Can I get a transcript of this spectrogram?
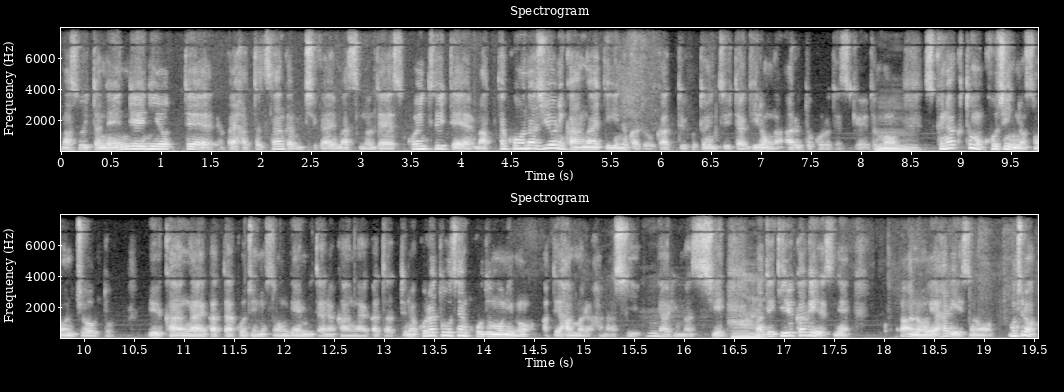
まあ、そういった年齢によってやっぱり発達段階も違いますのでそこについて全く同じように考えていいのかどうかということについては議論があるところですけれども、うん、少なくとも個人の尊重という考え方、個人の尊厳みたいな考え方っていうのは、これは当然子供にも当てはまる話でありますし、うんはい、まあ、できる限りですね、あのやはりその、もちろん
